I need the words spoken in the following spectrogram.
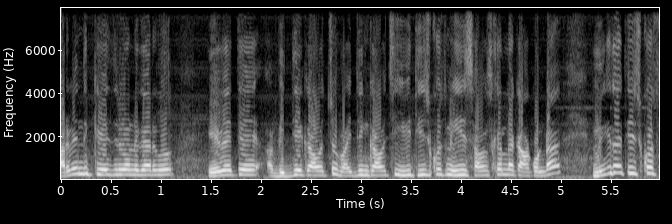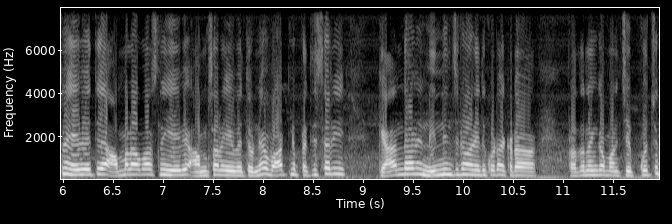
అరవింద్ కేజ్రీవాల్ గారు ఏవైతే విద్య కావచ్చు వైద్యం కావచ్చు ఇవి తీసుకొచ్చిన ఈ సంస్కరణలు కాకుండా మిగతా తీసుకొచ్చిన ఏవైతే అమలు అవ్వాల్సిన ఏవి అంశాలు ఏవైతే ఉన్నాయో వాటిని ప్రతిసారి కేంద్రాన్ని నిందించడం అనేది కూడా ఇక్కడ ప్రధానంగా మనం చెప్పుకోవచ్చు.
